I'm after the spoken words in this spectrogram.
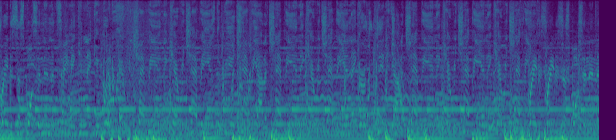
Greatest in sports and entertainment connected with us. Every champion and carry champions to be a champion. Got a champion and Cari Champion. That girl, you did it. Got a champion and Cari Champion and Cari Champion. Greatest, greatest in sports and entertainment.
